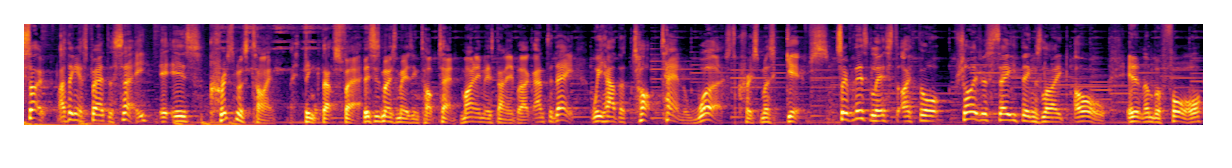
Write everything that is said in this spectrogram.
So, I think it's fair to say it is Christmas time. I think that's fair. This is Most Amazing Top 10. My name is Danny Burke, and today we have the top 10 worst Christmas gifts. So, for this list, I thought, shall I just say things like, oh, in at number 4,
